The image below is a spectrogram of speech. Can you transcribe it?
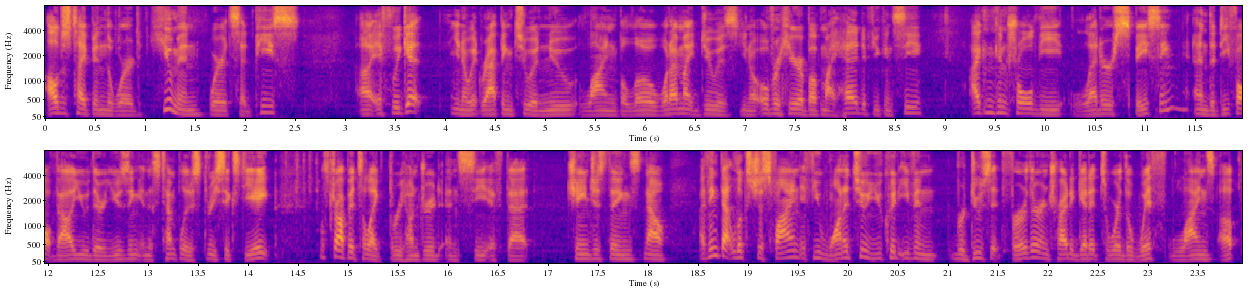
I'll just type in the word human where it said peace. Uh, if we get, you know, it wrapping to a new line below, what I might do is, you know, over here above my head, if you can see, I can control the letter spacing and the default value they're using in this template is 368. Let's drop it to like 300 and see if that changes things. Now, I think that looks just fine. If you wanted to, you could even reduce it further and try to get it to where the width lines up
